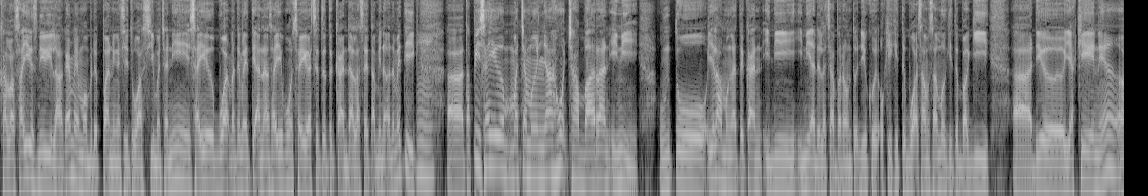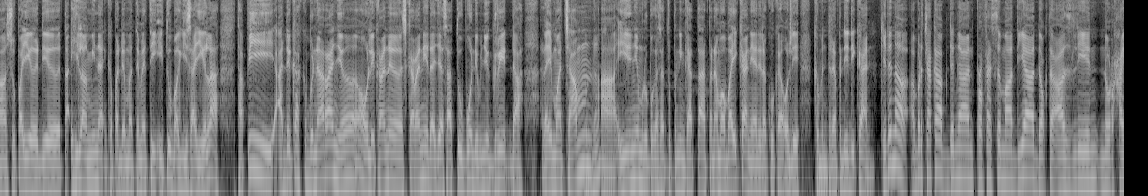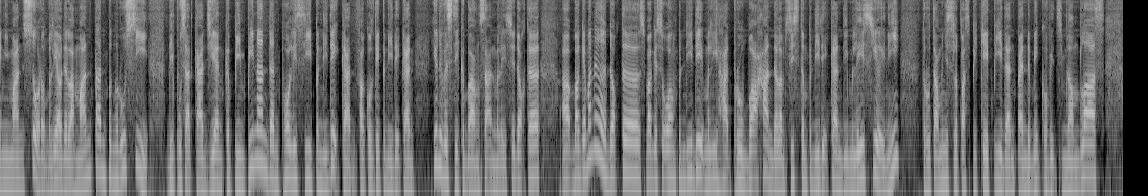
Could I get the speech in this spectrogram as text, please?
kalau saya sendirilah kan memang berdepan dengan situasi macam ni, saya buat matematik anak saya pun saya rasa tertekan dah lah saya tak minat matematik. Hmm. Uh, tapi saya macam menyahut cabaran ini untuk ialah mengatakan ini ini adalah cabaran untuk dia okey kita buat sama-sama kita bagi uh, dia yakin ya uh, supaya dia tak hilang minat kepada matematik itu bagi saya lah tapi adakah kebenarannya oleh kerana sekarang ni darjah satu pun dia punya grade dah lain macam uh-huh. uh, ianya merupakan satu peningkatan penambahbaikan yang dilakukan oleh Kementerian Pendidikan. Kita nak bercakap dengan Profesor Madya Dr. Azlin Nurhaini Mansur. Beliau adalah mantan pengerusi di Pusat Kajian Kepimpinan dan Polisi Pendidikan Fakulti Pendidikan Universiti Kebangsaan Malaysia. Doktor, uh, bagaimana doktor sebagai seorang pendidik melihat perubahan dalam sistem pendidikan di Malaysia ini terutamanya selepas PKP dan pandemik COVID-19?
